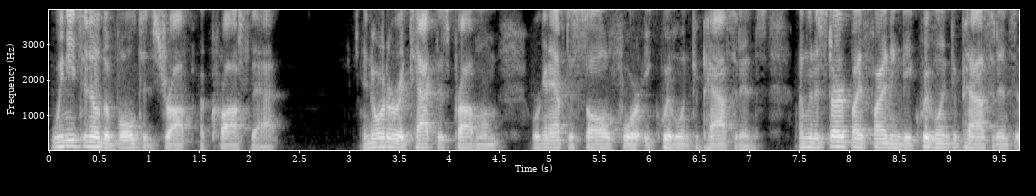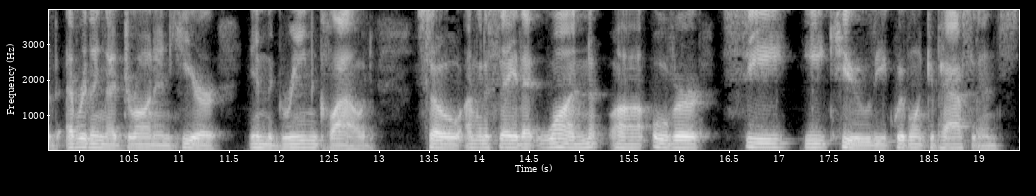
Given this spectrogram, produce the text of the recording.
We need to know the voltage drop across that. In order to attack this problem, we're going to have to solve for equivalent capacitance. I'm going to start by finding the equivalent capacitance of everything I've drawn in here in the green cloud. So I'm going to say that 1 uh, over CEQ, the equivalent capacitance,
